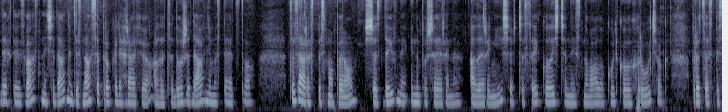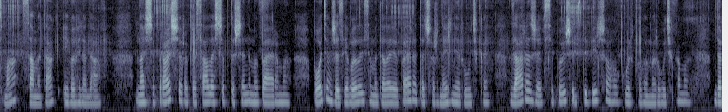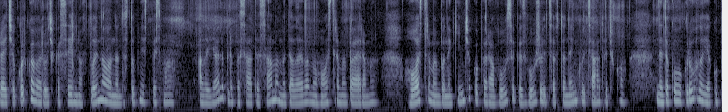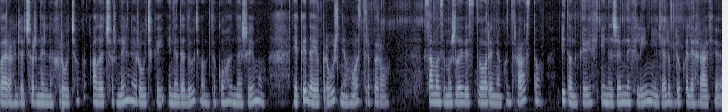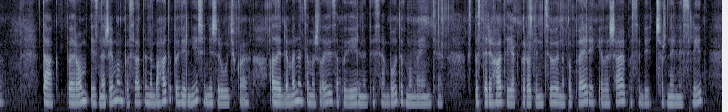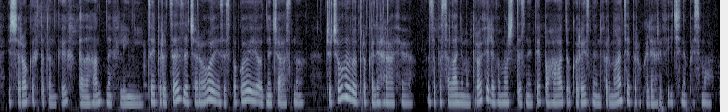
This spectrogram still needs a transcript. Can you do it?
Дехто із вас нещодавно дізнався про каліграфію, але це дуже давнє мистецтво. Це зараз письмо пером, щось дивне і непоширене, але раніше, в часи, коли ще не існувало кулькових ручок, процес письма саме так і виглядав. Наші пращури писали ще пташиними перами, потім вже з'явилися металеві пера та чорнильні ручки. Зараз же всі пишуть здебільшого кульковими ручками. До речі, кулькова ручка сильно вплинула на доступність письма. Але я люблю писати саме металевими гострими перами. Гострими, бо на кінчику пера вусики звужуються в тоненьку цяточку. Не таку округлу, як у перах для чорнильних ручок, але чорнильні ручки і не дадуть вам такого нажиму, який дає пружнє гостре перо. Саме за можливість створення контрасту і тонких, і нажимних ліній я люблю каліграфію. Так, пером із нажимом писати набагато повільніше, ніж ручкою, але для мене це можливість заповільнитися, бути в моменті, спостерігати, як перо танцює на папері і лишає по собі чорнильний слід із широких та тонких елегантних ліній. Цей процес зачаровує і заспокоює одночасно. Чи чули ви про каліграфію? За посиланням у профілі ви можете знайти багато корисної інформації про каліграфічне письмо.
